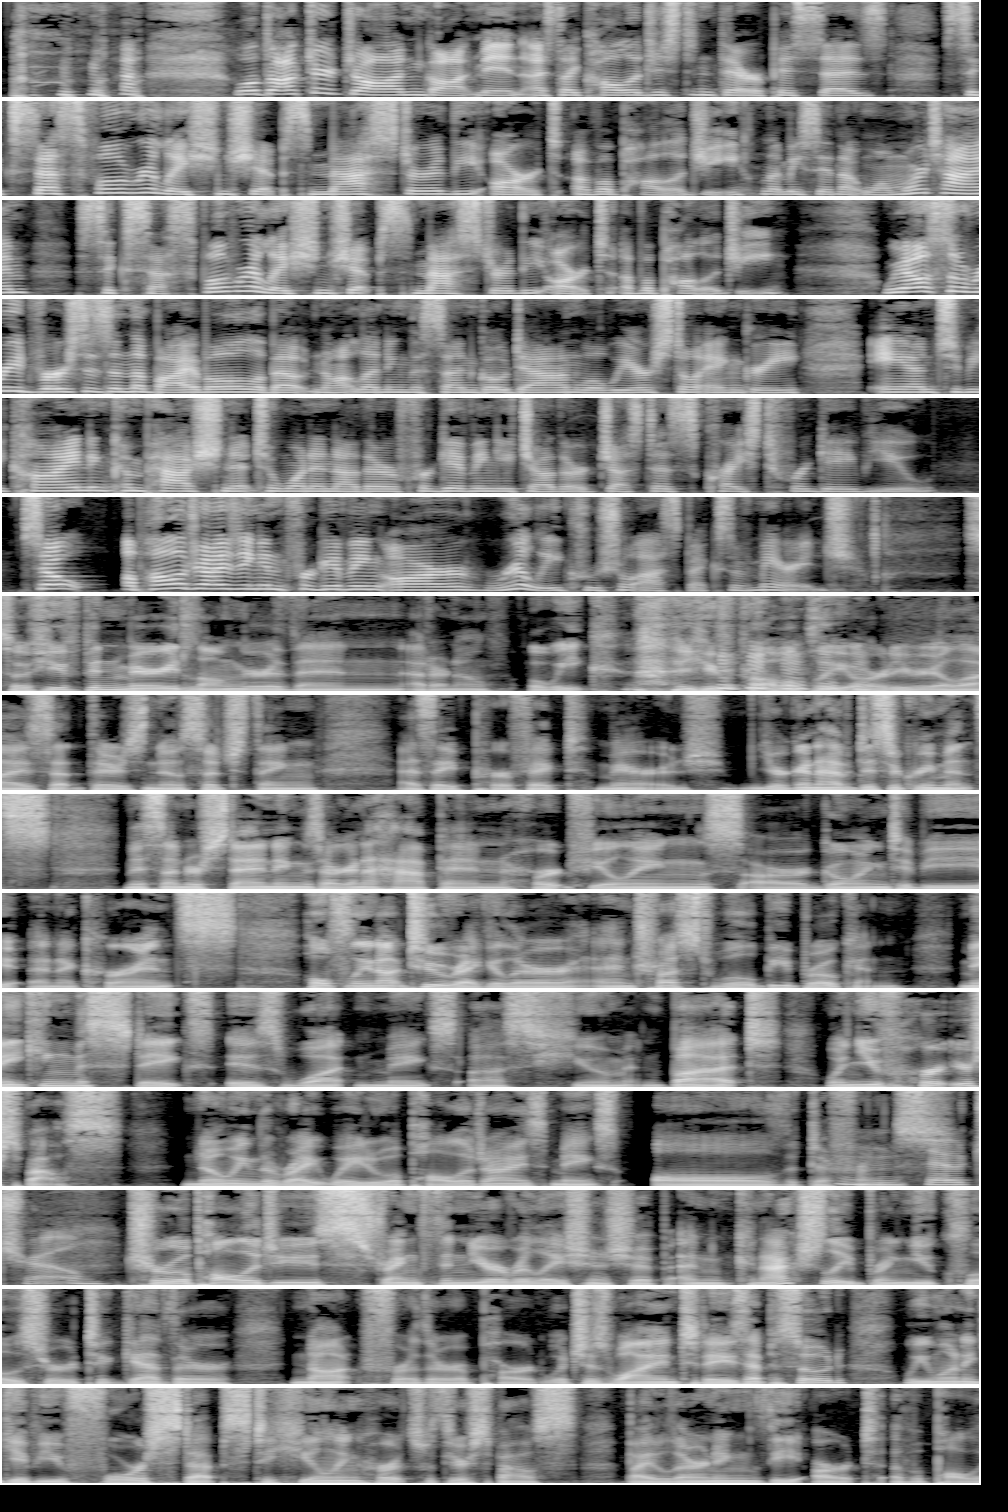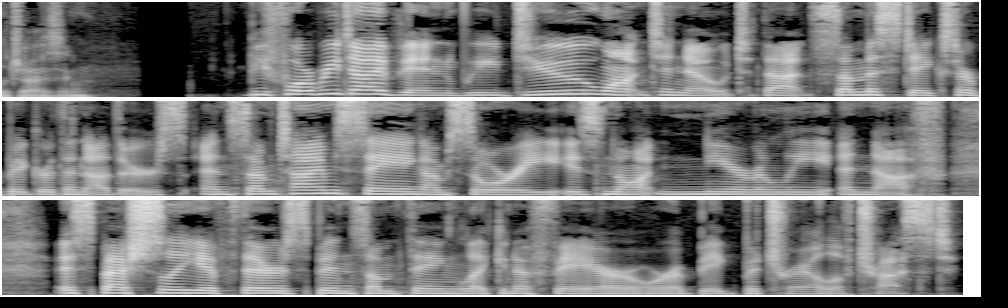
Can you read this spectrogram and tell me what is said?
Well, Dr. John Gottman, a psychologist and therapist, says successful relationships master the art of apology. Let me say that one more time. Successful relationships master the art of apology. We also read verses in the Bible about not letting the sun go down while we are still angry, and to be kind and compassionate to one another, forgiving each other just as Christ forgave you. So, apologizing and forgiving are really crucial aspects of marriage. So if you've been married longer than, I don't know, a week, you've probably already realized that there's no such thing as a perfect marriage. You're going to have disagreements, misunderstandings are going to happen, hurt feelings are going to be an occurrence, hopefully not too regular, and trust will be broken. Making mistakes is what makes us human. But when you've hurt your spouse, knowing the right way to apologize makes all the mm, difference. So true. True apologies strengthen your relationship and can actually bring you closer together, not further apart, which is why in today's episode, we want to give you four steps to healing hurts with your spouse by learning the art of apologizing. Before we dive in, we do want to note that some mistakes are bigger than others, and sometimes saying I'm sorry is not nearly enough, especially if there's been something like an affair or a big betrayal of trust.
